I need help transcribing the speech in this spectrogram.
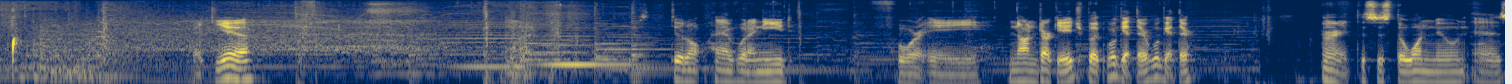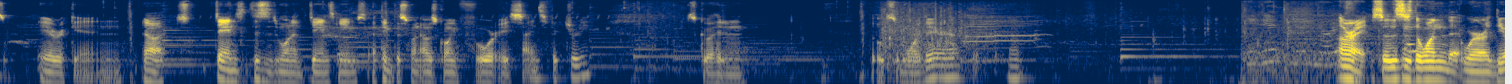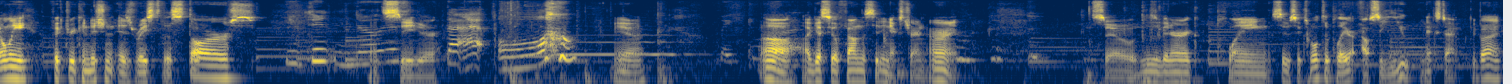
Heck yeah. Still don't have what I need for a non-Dark Age, but we'll get there, we'll get there. Alright, this is the one known as Eric and... Uh, Dan's, this is one of Dan's games. I think this one I was going for a science victory. Let's go ahead and build some more there. Alright, so this is the one that where the only victory condition is race to the stars. You didn't Let's see here. that at all. Yeah. Oh, I guess you'll found the city next turn. Alright. So, this has been Eric playing Civ 6 multiplayer. I'll see you next time. Goodbye.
